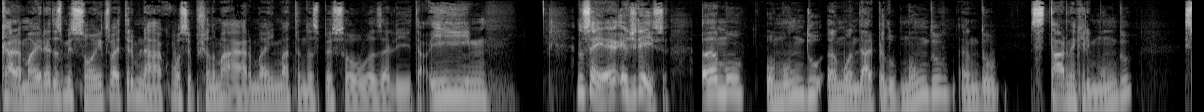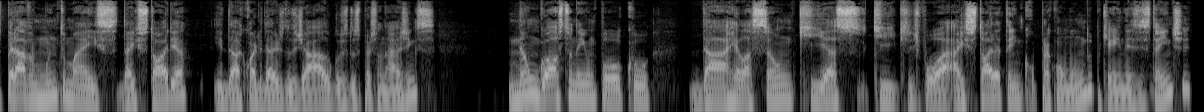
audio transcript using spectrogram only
cara, a maioria das missões vai terminar com você puxando uma arma e matando as pessoas ali e tal. E. Não sei, eu, eu diria isso. Amo o mundo, amo andar pelo mundo, ando estar naquele mundo. Esperava muito mais da história e da qualidade dos diálogos dos personagens. Não gosto nem um pouco da relação que, as, que, que, tipo, a, a história tem pra com o mundo, porque é inexistente.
